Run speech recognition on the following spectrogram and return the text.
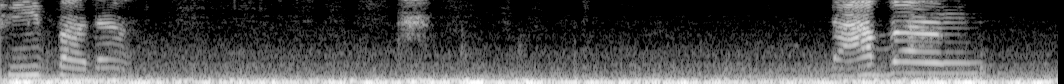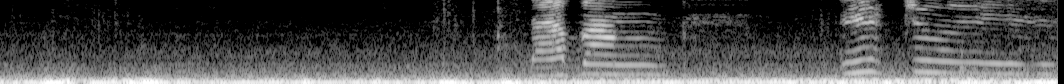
들이받아. 나방 나방 일주일은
